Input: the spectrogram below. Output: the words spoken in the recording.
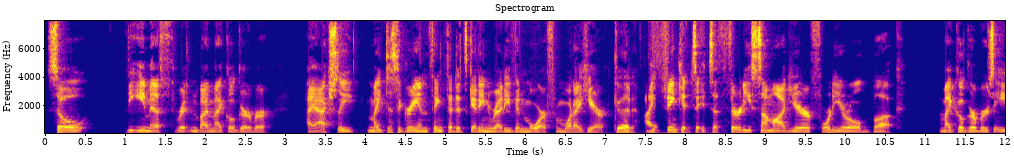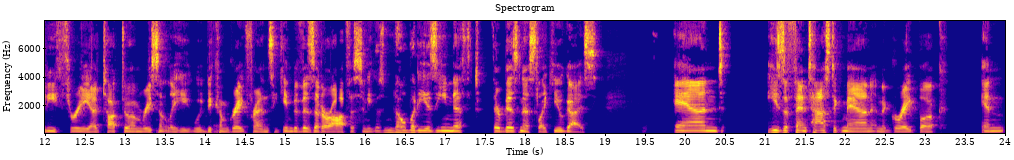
So the E Myth, written by Michael Gerber, I actually might disagree and think that it's getting read even more from what I hear. Good. I think it's it's a 30 some odd year, 40 year old book. Michael Gerber's 83. I've talked to him recently. He, we've become great friends. He came to visit our office and he goes, Nobody has e their business like you guys. And he's a fantastic man and a great book. And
